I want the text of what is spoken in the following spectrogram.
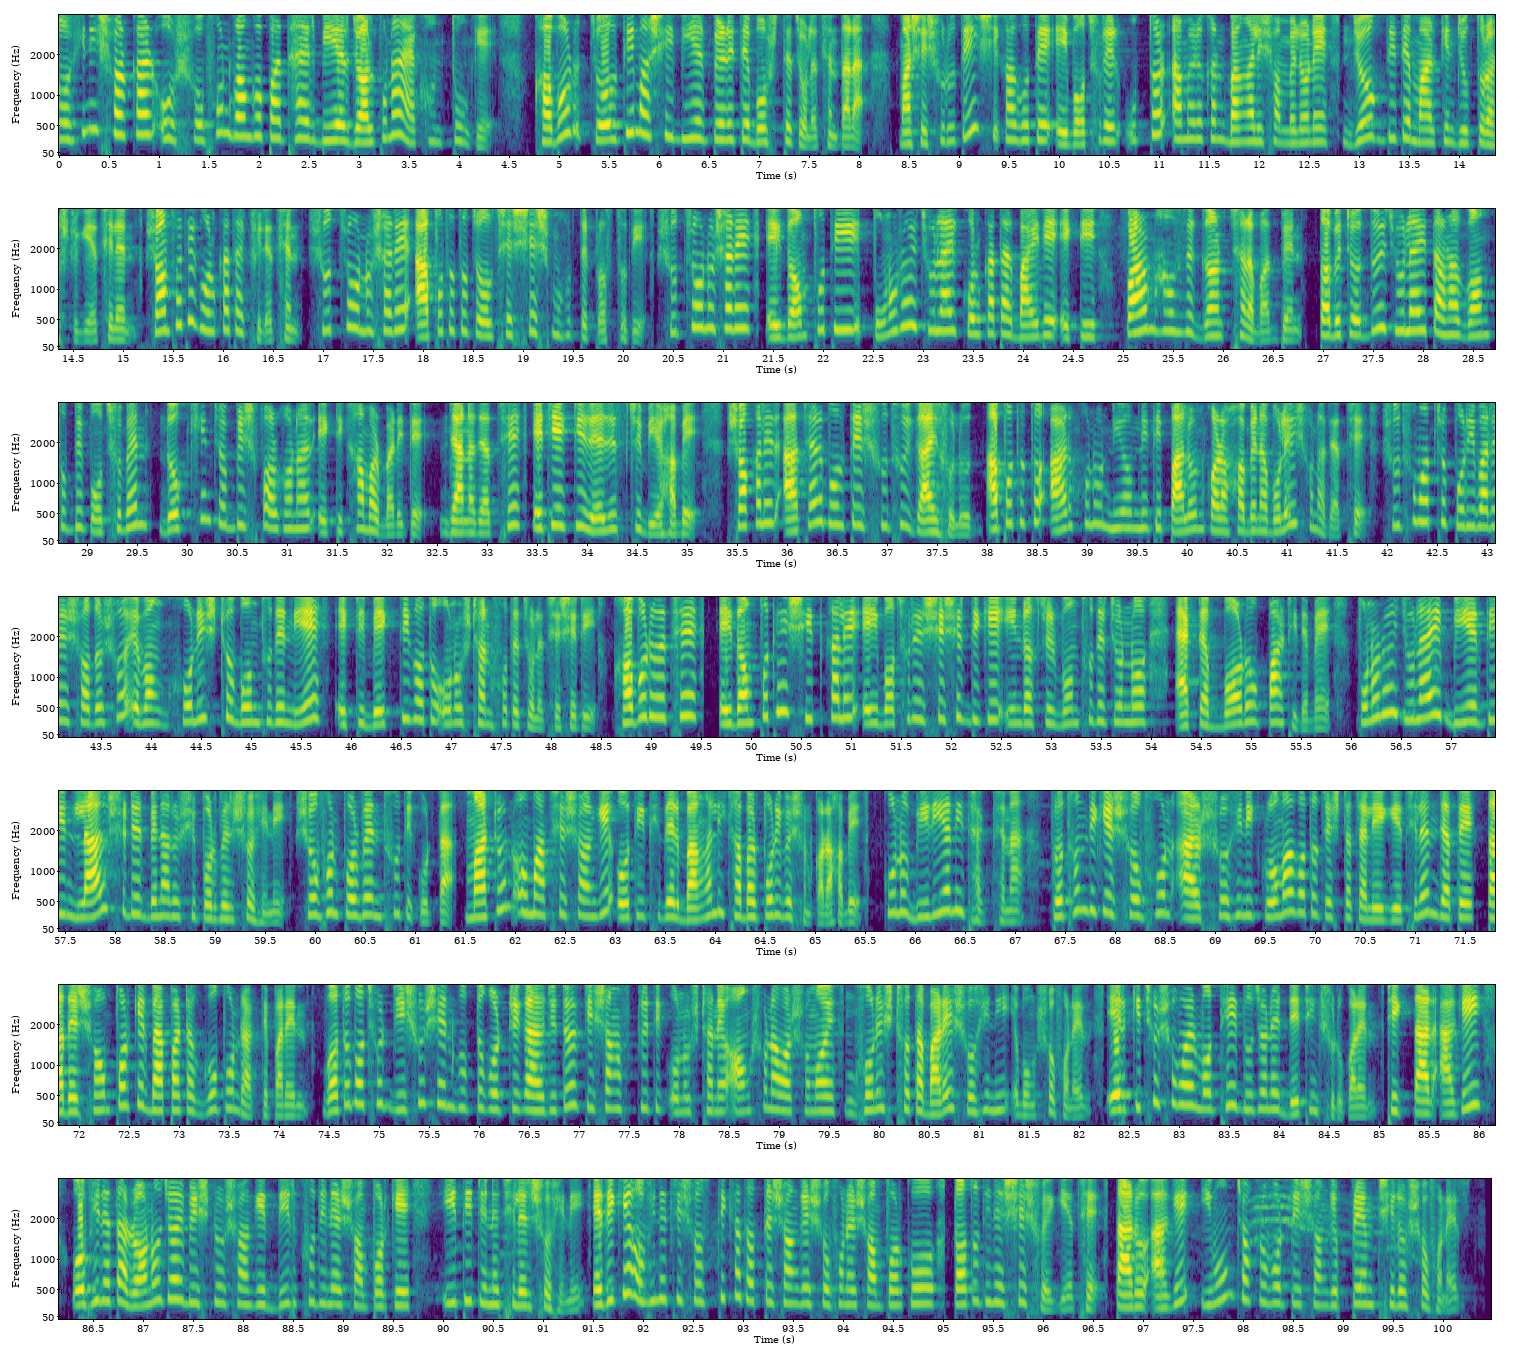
সোহিনী সরকার ও শোভন গঙ্গোপাধ্যায়ের বিয়ের জল্পনা এখন তুঙ্গে। খবর, চলতি মাসেই বিয়ের পেড়িতে বসতে চলেছেন তারা। মাসের শুরুতেই শিকাগোতে এই বছরের উত্তর আমেরিকান বাঙালি সম্মেলনে যোগ দিতে মার্কিন যুক্তরাষ্ট্র গিয়েছিলেন। সম্প্রতি কলকাতায় ফিরেছেন। সূত্র অনুসারে আপাতত চলছে শেষ মুহূর্তের প্রস্তুতি। সূত্র অনুসারে এই দম্পতি পনেরোই জুলাই কলকাতার বাইরে একটি ফার্ম হাউসে গাঁট ছাড়া বাঁধবেন। তবে চোদ্দই জুলাই তাঁরা গন্তব্যে পৌঁছবেন দক্ষিণ চব্বিশ পরগনার একটি খামার বাড়িতে। জানা যাচ্ছে, এটি একটি রেজিস্ট্রি বিয়ে হবে। সকালের আচার বলতে শুধুই গায়ে হলুদ। আপাতত আর কোনো নিয়মনীতি পালন করা হবে না বলেই শোনা যাচ্ছে। শুধুমাত্র পরিবারের সদস্য এবং ঘনিষ্ঠ বন্ধুদের নিয়ে একটি ব্যক্তিগত অনুষ্ঠান হতে চলেছে সেটি। খবর রয়েছে, এই দম্পতি শীতকালে এই বছরের শেষের দিকে ইন্ডাস্ট্রির বন্ধুদের জন্য একটা বড় পার্টি দেবে। পনেরোই জুলাই বিয়ের দিন লাল শেডের বেনারসি পরবেন সোহিনী, শোভন পরবেন ধুতি কুর্তা। মাটন ও মাছের সঙ্গে অতিথিদের বাঙালি খাবার পরিবেশন করা হবে। কোনো বিরিয়ানি থাকছে না। প্রথম দিকে শোভন আর সোহিনী ক্রমাগত চেষ্টা চালিয়ে গিয়েছিলেন যাতে তাদের সম্পর্কের ব্যাপারটা গোপন রাখতে পারেন। গত বছর যিশু সেনগুপ্ত কর্তৃক আয়োজিত একটি সাংস্কৃতিক অনুষ্ঠানে অংশ নেওয়ার সময় ঘনিষ্ঠতা বাড়ে সোহিনী এবং শোভনের। এর কিছু সময়ের মধ্যেই দুজনের ডেটিং শুরু করেন। ঠিক তার আগেই অভিনেতা রণজয় বিষ্ণুর সঙ্গে দীর্ঘদিনের সম্পর্কে ইতি টেনেছিলেন সোহিনী। এদিকে অভিনেত্রী স্বস্তিকা দত্তের সঙ্গে শোভনের সম্পর্ক ততদিনে শেষ হয়ে গিয়েছে। তারও আগে ইমন চক্রবর্তীর সঙ্গে প্রেম ছিল শোভনের।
